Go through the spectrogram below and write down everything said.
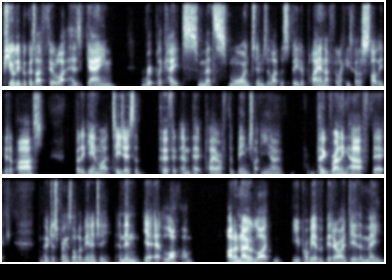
purely because I feel like his game replicates Smith's more in terms of like the speed of play, and I feel like he's got a slightly better pass. But again, like TJ's the perfect impact player off the bench, like you know, big running halfback who just brings a lot of energy. And then yeah, at lock, I'm, I don't know, like you probably have a better idea than me.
